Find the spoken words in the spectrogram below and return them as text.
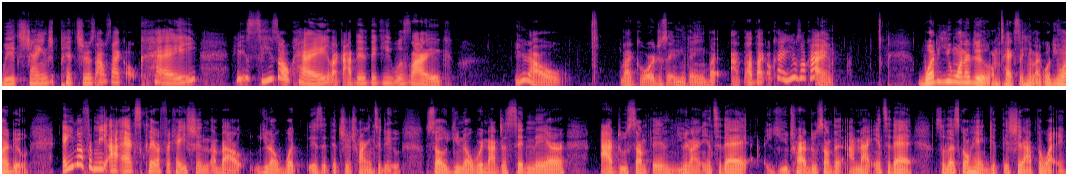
we exchanged pictures. I was like, okay, he's he's okay. Like I didn't think he was like, you know, like gorgeous or anything, but I, I was like, okay, he was okay. What do you want to do? I'm texting him like, what do you want to do? And you know, for me, I ask clarification about, you know, what is it that you're trying to do? So, you know, we're not just sitting there. I do something, you're not into that. You try to do something, I'm not into that. So let's go ahead and get this shit out the way.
